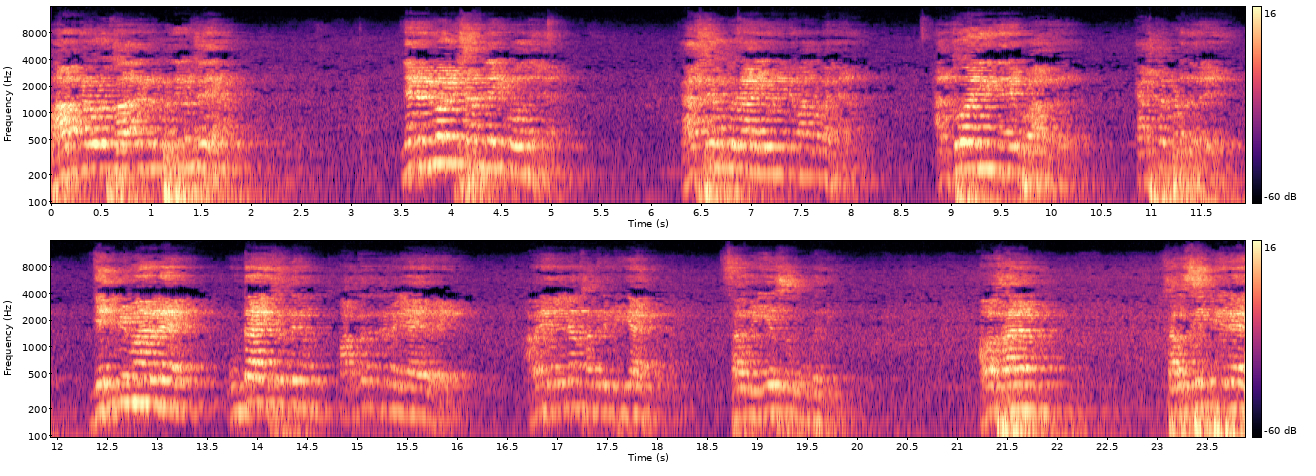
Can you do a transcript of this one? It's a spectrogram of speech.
പാവങ്ങളോട് സാധനങ്ങൾ പ്രതിപക്ഷതയാണ് ഞാൻ ഒരുപാട് ശ്രമത്തിലേക്ക് പോകുന്നില്ല. കാർഷിക തൊഴിലാളി യൂണിയന്റ് മാത്രമല്ല അധ്വാനിക്ക് നിരഭാഗത്ത് കഷ്ടപ്പെടുന്നവര് ജന്മിമാരുടെ ഉണ്ടായുസത്തിനും മർദ്ദനത്തിനും ഇല്ലായവര് അവരെല്ലാം സംഘടിപ്പിക്കാൻ സർ വി എസ് മുമ്പതി അവസാനം സർ സി പിയുടെ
